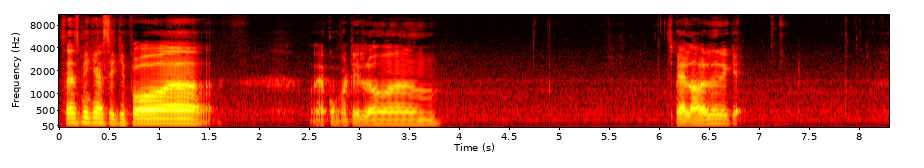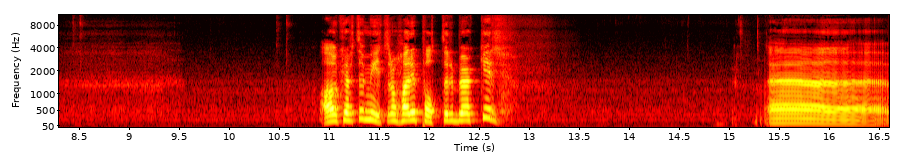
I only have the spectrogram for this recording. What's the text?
Så jeg er liksom ikke helt sikker på uh, om jeg kommer til å uh, spille det, eller ikke. Avkrefte myter om Harry Potter-bøker. Uh,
